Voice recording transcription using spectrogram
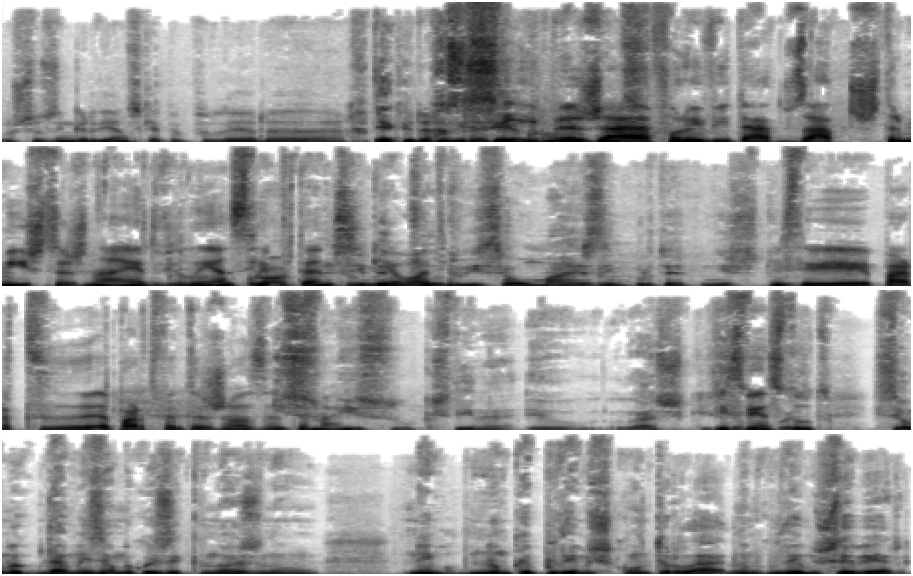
os seus ingredientes que é para poder uh, repetir é a receita. E para já foram evitados atos extremistas, não é? De violência, Pronto, portanto, o que é tudo, ótimo. Isso é o mais importante nisto tudo. Isso é, é a parte, a parte vantajosa isso, também. Isso, Cristina, eu acho que isso, isso é vence coisa, tudo. Isso é uma, não, mas é uma coisa que nós não, nem, nunca podemos controlar, não podemos saber.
